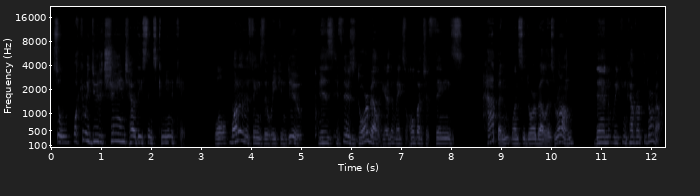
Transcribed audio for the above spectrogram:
So what can we do to change how these things communicate? Well, one of the things that we can do is if there's a doorbell here that makes a whole bunch of things happen once the doorbell is rung, then we can cover up the doorbell.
